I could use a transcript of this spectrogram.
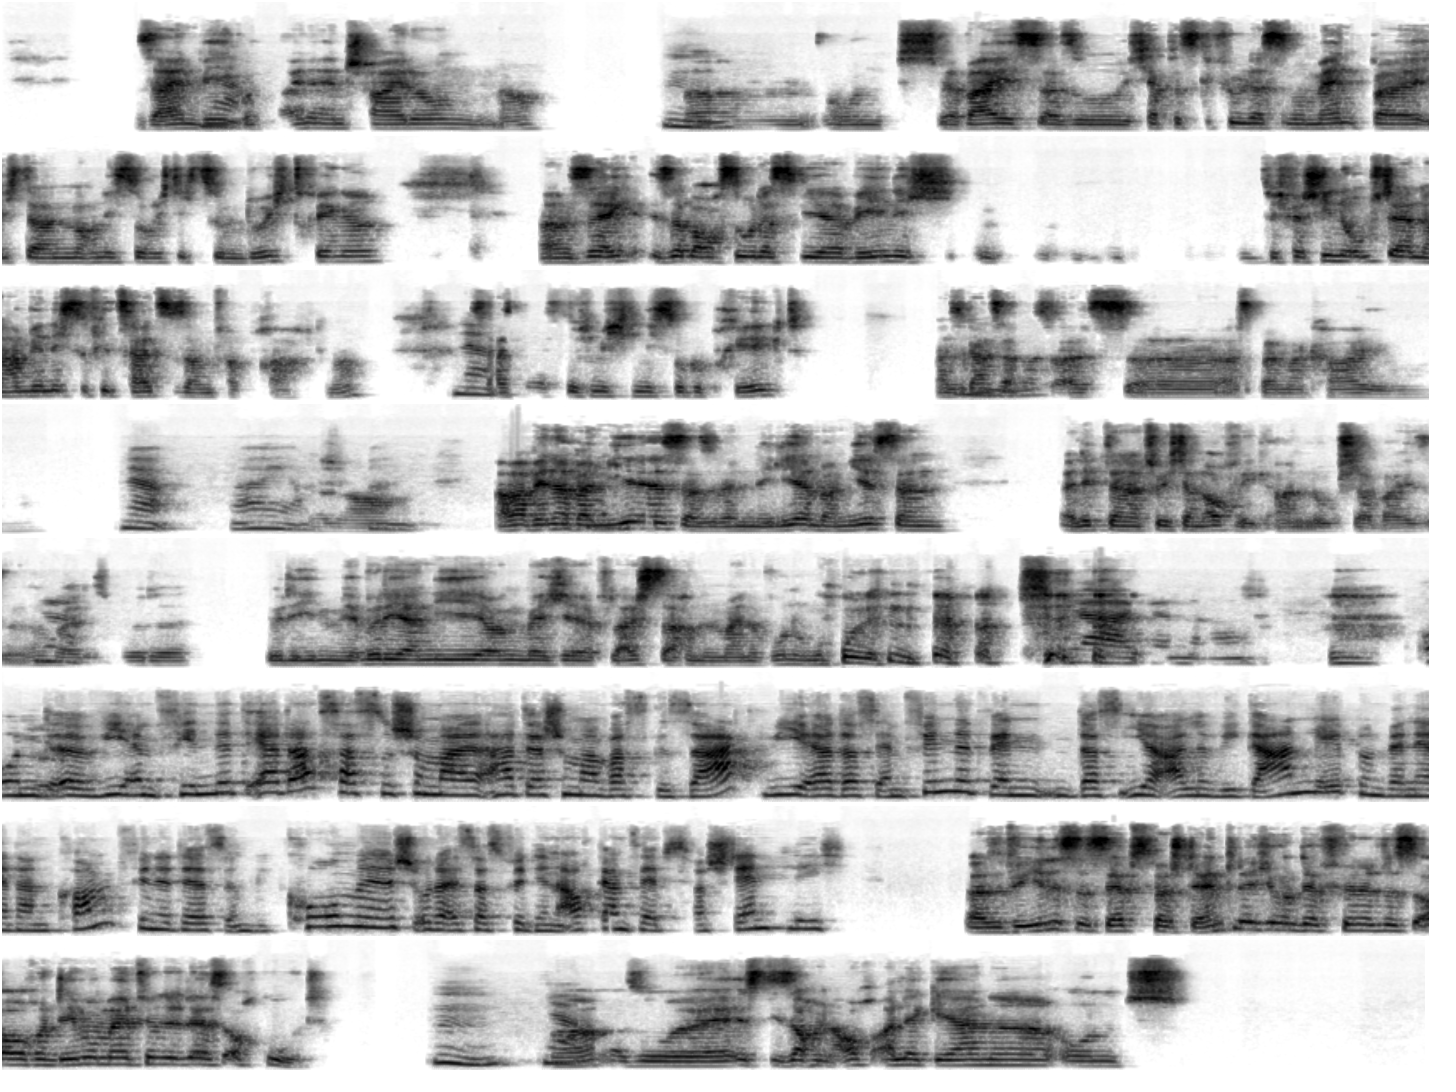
sein Weg ja. und seine Entscheidung. Ne? Mhm. Ähm, und wer weiß, also ich habe das Gefühl, dass im Moment weil ich dann noch nicht so richtig zu ihm durchdringe. Äh, es ist aber auch so, dass wir wenig, durch verschiedene Umstände haben wir nicht so viel Zeit zusammen verbracht. Ne? Ja. Das heißt, er ist durch mich nicht so geprägt. Also mhm. ganz anders als, äh, als bei Makayo. Ja, ah ja, genau. Aber wenn er bei mir ist, also wenn Elian bei mir ist, dann er natürlich dann auch vegan, logischerweise. Ne? Ja. Weil ich würde, würde ihm, würde ja nie irgendwelche Fleischsachen in meine Wohnung holen. ja, genau. Und äh, wie empfindet er das? Hast du schon mal, hat er schon mal was gesagt, wie er das empfindet, wenn dass ihr alle vegan lebt und wenn er dann kommt, findet er es irgendwie komisch oder ist das für den auch ganz selbstverständlich? Also für ihn ist es selbstverständlich und er findet es auch, in dem Moment findet er es auch gut. Mm, ja. ja. also er isst die Sachen auch alle gerne und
